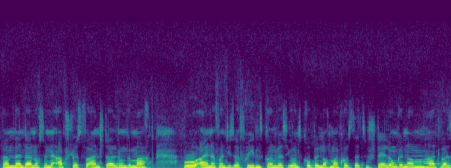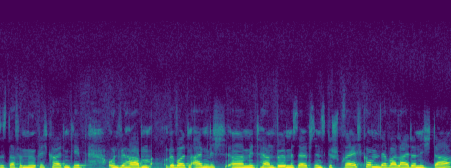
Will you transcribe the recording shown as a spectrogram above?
Wir haben dann da noch so eine Abschlussveranstaltung gemacht wo einer von dieser Friedenskonversionsgruppe noch mal kurz dazu Stellung genommen hat, was es da für Möglichkeiten gibt. Und wir haben, wir wollten eigentlich äh, mit Herrn Böhme selbst ins Gespräch kommen, der war leider nicht da.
